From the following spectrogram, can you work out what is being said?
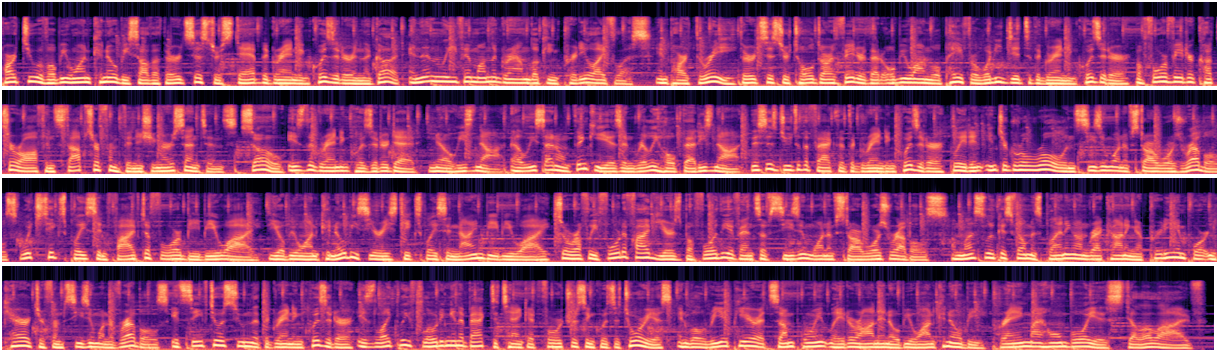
Part 2 of Obi-Wan Kenobi saw the third sister stab the Grand Inquisitor in the gut and then leave him on the ground looking pretty lifeless. In Part 3, third sister told Darth Vader that Obi-Wan will pay for what he did to the Grand Inquisitor before Vader cuts her off and stops her from finishing her sentence. So, is the Grand Inquisitor dead? No, he's not. At least I don't think he is and really hope that he's not. This is due to the fact that the Grand Inquisitor played an integral role in Season 1 of Star Wars Rebels, which takes place in 5 to 4 BBY. The Obi-Wan Kenobi series takes place in 9 BBY, so roughly 4 to 5 years before the events of Season 1 of Star Wars Rebels. Unless Lucasfilm is planning on retconning a pretty important character from Season 1 of Rebels, it's safe to assume that the Grand Inquisitor is likely floating in a bacta tank at Fortress Inquisitorius and will reappear at some point later on in Obi-Wan Kenobi, praying my homeboy is still alive.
